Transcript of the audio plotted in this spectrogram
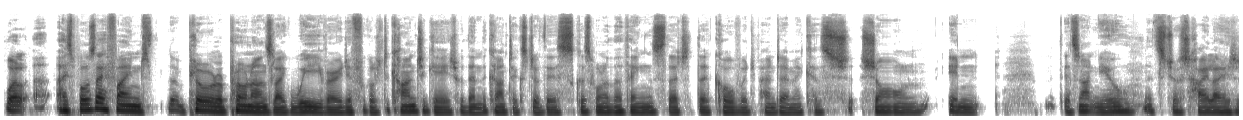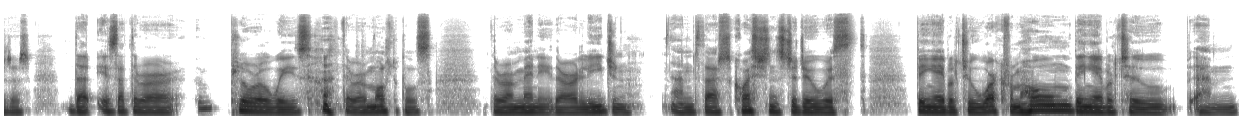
Well, I suppose I find plural pronouns like we very difficult to conjugate within the context of this because one of the things that the COVID pandemic has sh- shown in it's not new, it's just highlighted it that is that there are plural we's, there are multiples, there are many, there are legion, and that questions to do with being able to work from home, being able to um,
